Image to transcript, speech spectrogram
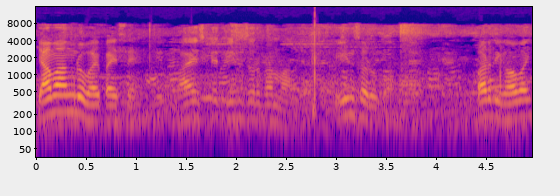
क्या मांग रहे हो भाई पैसे? भाई इसके तीन सौ रुपये मांग तीन सौ रुपये। पर दिखाओ भाई।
